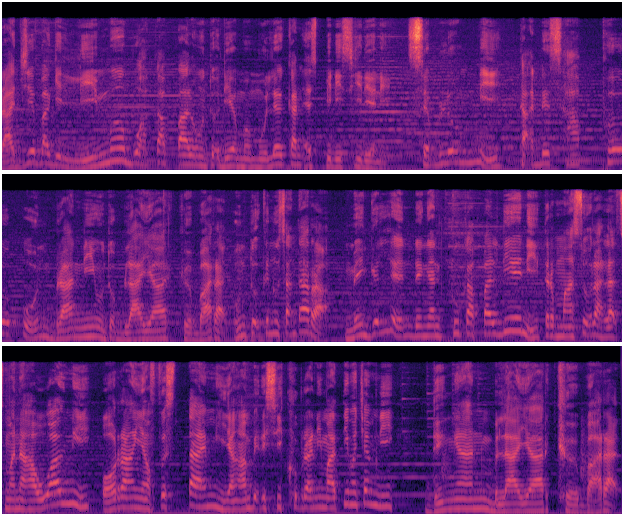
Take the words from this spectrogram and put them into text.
raja bagi 5 buah kapal untuk dia memulakan ekspedisi dia ni. Sebelum ni tak ada siapa pun berani untuk belayar ke barat untuk ke Nusantara. Magellan dengan kru kapal dia ni termasuklah Laksamana Awang ni orang yang first time yang ambil risiko berani mati macam ni dengan belayar ke barat.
